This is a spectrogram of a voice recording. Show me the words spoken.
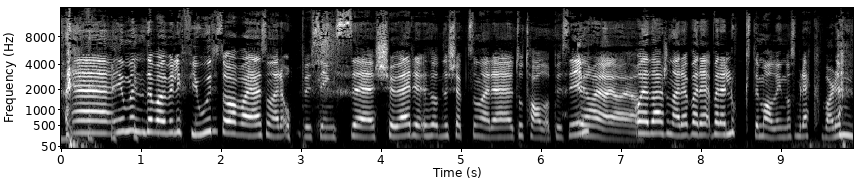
eh, Jo, men det var vel i fjor så var jeg sånn der oppussingsskjør. Så hadde kjøpt sånn der totaloppussing. Ja, ja, ja, ja. Og det er sånn der, bare, bare lukter maling nå, så blir jeg kvalm.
